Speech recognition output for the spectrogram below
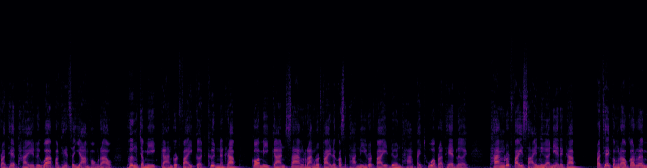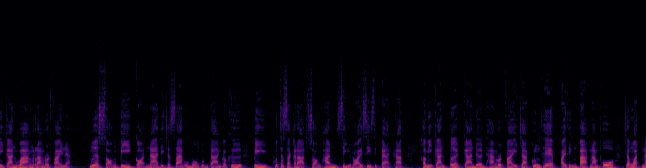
ประเทศไทยหรือว่าประเทศสยามของเรา เพิ่งจะมีการรถไฟเกิดขึ้นนะครับ ก็มีการสร้างรางรถไฟแล้วก็สถานีรถไฟเดินทางไปทั่วประเทศเลย ทางรถไฟสายเหนือเนี่ยนะครับ ประเทศของเราก็เริ่มมีการวางรางรถไฟเนี่ย เมื่อ 2 ปีก่อนหน้าที่จะสร้างอุโมงค์ขุนตาลก็คือ ปีพุทธศักราช 2448 ครับเขามีการเปิดการเดินทางรถไฟจากกรุงเทพไปถึงปากน้ำโพ จังหวัดน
